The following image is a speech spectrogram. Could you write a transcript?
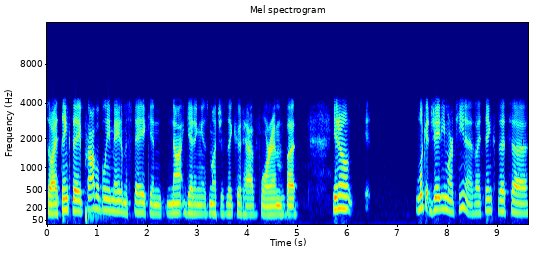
So I think they probably made a mistake in not getting as much as they could have for him. But you know, look at JD Martinez. I think that uh,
